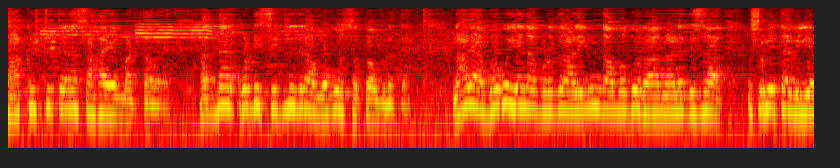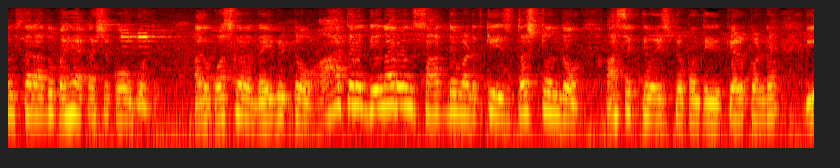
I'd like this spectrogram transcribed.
ಸಾಕಷ್ಟು ಜನ ಸಹಾಯ ಮಾಡ್ತಾವ್ರೆ. ಹದಿನಾರು ಕೋಟಿ ಸಿಗ್ಲಿದ್ರೆ ಆ ಮಗು ಸತ್ತೋಗ್ಬಿಡುತ್ತೆ. ನಾಳೆ ಆ ಮಗು ಏನಾಗ್ಬಿಡುತ್ತೆ? ನಾಳೆ ಇಂದ ಆ ಮಗು ನಾಳೆ ದಿವಸ ಸುನೀತಾ ವಿಲಿಯಮ್ಸ್ ಥರ ಅದು ಬಾಹ್ಯಾಕಾಶಕ್ಕೆ ಹೋಗ್ಬೋದು. ಅದಕ್ಕೋಸ್ಕರ ದಯವಿಟ್ಟು ಆ ಥರದ್ದು ಏನಾದ್ರು ಒಂದು ಸಾಧನೆ ಮಾಡೋದಕ್ಕೆ ಇಷ್ಟಷ್ಟು ಒಂದು ಆಸಕ್ತಿ ವಹಿಸಬೇಕು ಅಂತ ಕೇಳಿಕೊಂಡು. ಈ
